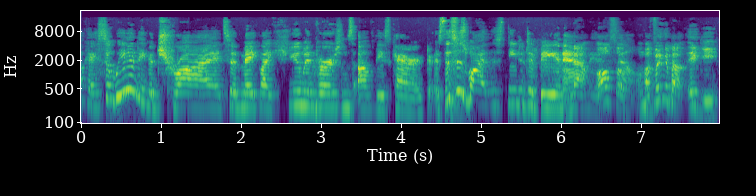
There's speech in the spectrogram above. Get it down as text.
Okay, so we didn't even try to make like human versions of these characters. This is why this needed to be an animated Now, also, film. a thing about Iggy.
